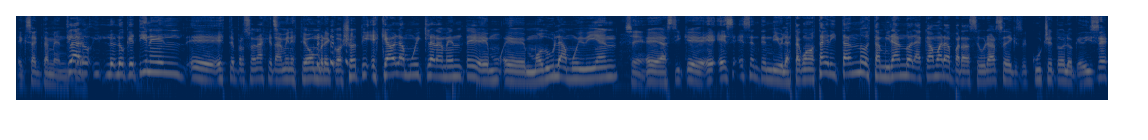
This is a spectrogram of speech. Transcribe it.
Exactamente. Claro, y lo, lo que tiene él, eh, este personaje también, este hombre Coyote, es que habla muy claramente, eh, mo- eh, modula muy bien, Sí. eh, así que eh, es, es entendible. Hasta cuando está gritando, está mirando a la cámara para asegurarse de que se escuche todo lo que dice.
